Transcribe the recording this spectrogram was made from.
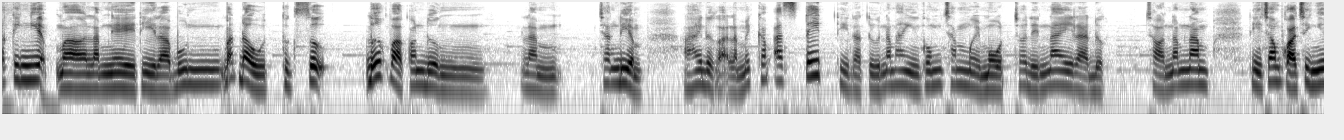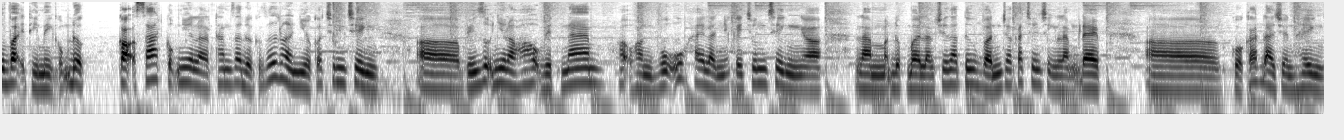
uh, kinh nghiệm uh, làm nghề thì là Bun bắt đầu thực sự bước vào con đường làm trang điểm uh, hay được gọi là make up artist thì là từ năm 2011 cho đến nay là được tròn 5 năm. Thì trong quá trình như vậy thì mình cũng được cọ sát cũng như là tham gia được rất là nhiều các chương trình uh, ví dụ như là hoa hậu Việt Nam, hoa hậu Hoàn Vũ hay là những cái chương trình uh, làm được mời làm chuyên gia tư vấn cho các chương trình làm đẹp uh, của các đài truyền hình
